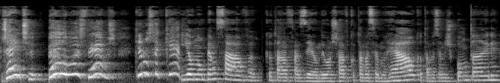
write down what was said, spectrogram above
Gente, pelo amor de Deus, que não sei o quê. E eu não pensava o que eu tava fazendo. Eu achava que eu tava sendo real, que eu tava sendo espontânea.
